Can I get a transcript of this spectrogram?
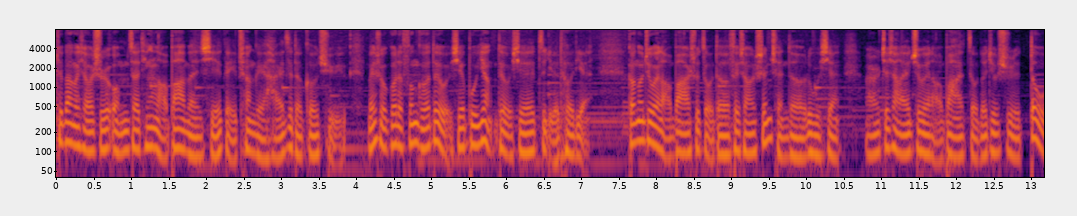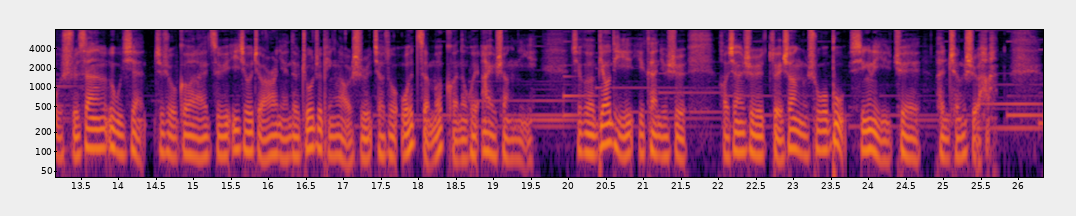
这半个小时，我们在听老爸们写给、唱给孩子的歌曲，每首歌的风格都有一些不一样，都有些自己的特点。刚刚这位老爸是走的非常深沉的路线，而接下来这位老爸走的就是斗十三路线。这首歌来自于一九九二年的周志平老师，叫做《我怎么可能会爱上你》。这个标题一看就是，好像是嘴上说不，心里却很诚实哈。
